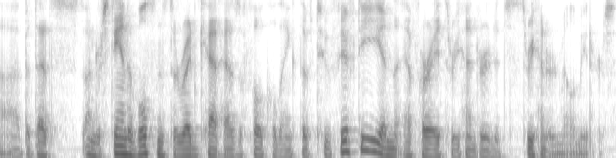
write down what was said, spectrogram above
Uh, but that's understandable since the RedCat has a focal length of 250 and the FRA 300 it's 300 millimeters.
